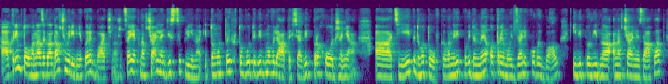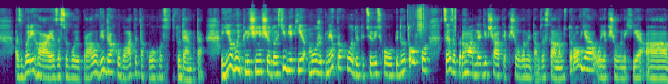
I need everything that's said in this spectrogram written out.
А крім того, на законодавчому рівні передбачено, що це як навчальна дисципліна, і тому тих, хто буде відмовлятися від проходження а, цієї підготовки, вони відповідно не отримують заліковий бал, і відповідно навчальний заклад зберігає за собою право відрахувати такого студента. Є виключення щодо осіб, які можуть не проходити цю військову підготовку. Це зокрема для дівчат, якщо вони там за станом здоров'я, о, якщо у них є а,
